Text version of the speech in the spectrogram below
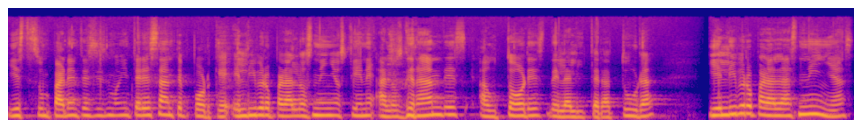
Y este es un paréntesis muy interesante porque el libro para los niños tiene a los grandes autores de la literatura y el libro para las niñas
